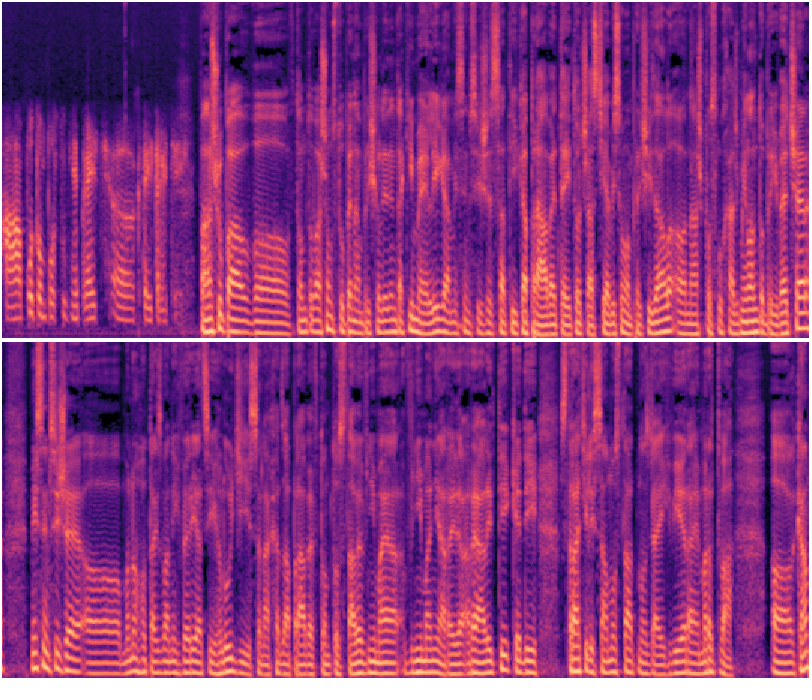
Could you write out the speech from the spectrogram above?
a potom postupne prejsť uh, k tej tretej. Pán Šupa, v, v tomto vašom stupe nám prišiel jeden taký mailik a myslím si, že sa týka práve tejto časti, aby som vám prečítal. Uh, náš poslucháč Milan, dobrý večer. Myslím si, že uh, mnoho tzv. veriacich ľudí sa nachádza práve v tomto stave vnímania, vnímania re, reality, kedy stratili samostatnosť a ich viera je mŕtva. Kam,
